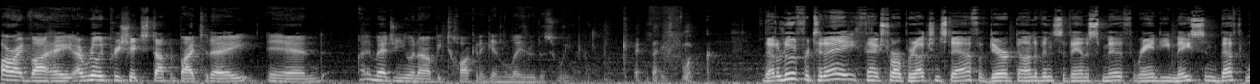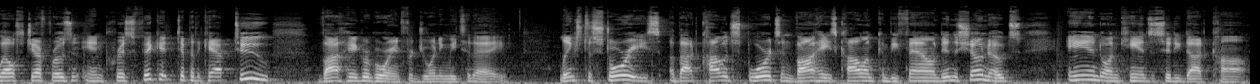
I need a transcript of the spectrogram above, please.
all right, Vahe, I really appreciate you stopping by today, and I imagine you and I will be talking again later this week. Okay, thanks, Flick. That'll do it for today. Thanks to our production staff of Derek Donovan, Savannah Smith, Randy Mason, Beth Welsh, Jeff Rosen, and Chris Fickett. Tip of the cap to Vahe Gregorian for joining me today. Links to stories about college sports and Vahe's column can be found in the show notes and on kansascity.com.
